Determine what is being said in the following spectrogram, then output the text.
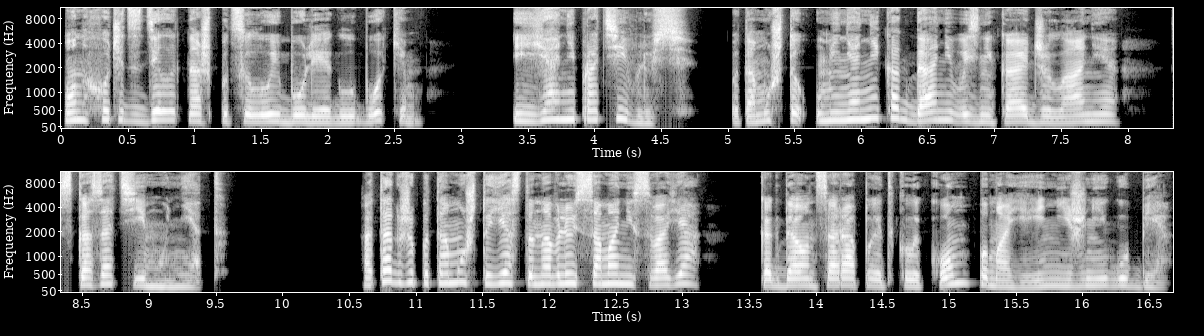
Он хочет сделать наш поцелуй более глубоким, и я не противлюсь, потому что у меня никогда не возникает желания сказать ему «нет». А также потому, что я становлюсь сама не своя, когда он царапает клыком по моей нижней губе.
